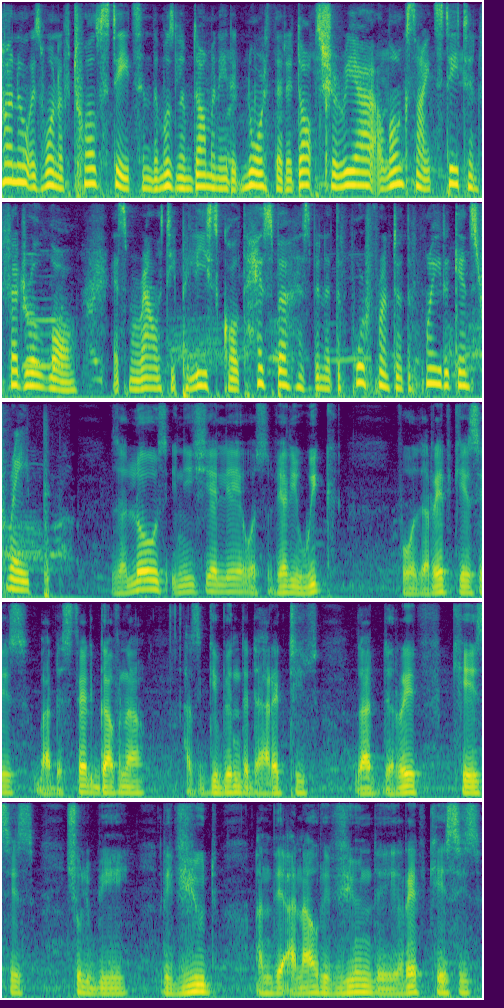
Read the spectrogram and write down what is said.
Kano is one of 12 states in the Muslim dominated north that adopts Sharia alongside state and federal law. Its morality police, called Hizbah, has been at the forefront of the fight against rape. The laws initially was very weak for the rape cases, but the state governor has given the directives that the rape cases should be reviewed, and they are now reviewing the rape cases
